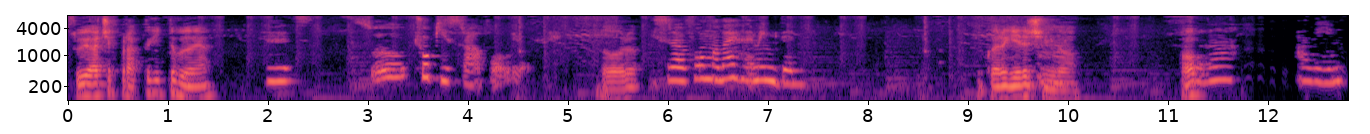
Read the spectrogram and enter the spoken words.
Suyu açık bıraktı gitti bu da ya. Evet. Su çok israf oluyor. Doğru. İsraf olmadan hemen gidelim. Yukarı gelir şimdi o. Hop. Şunu alayım.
